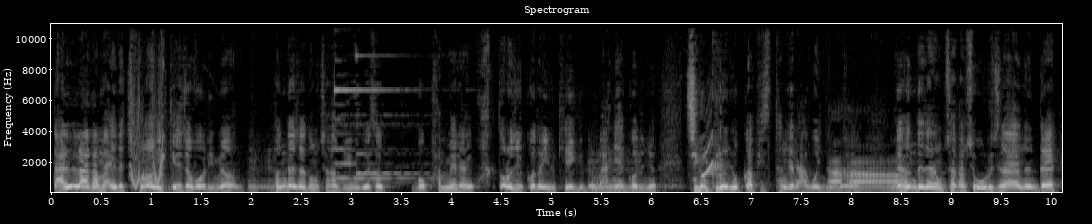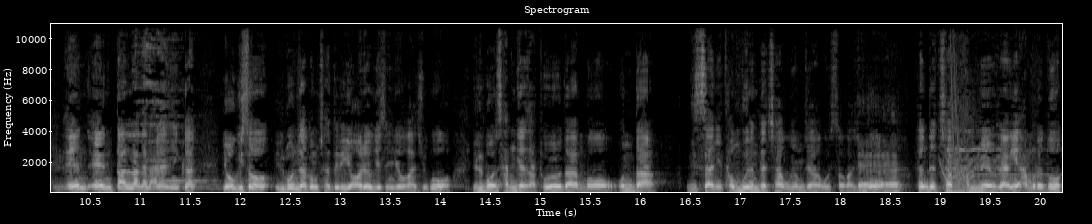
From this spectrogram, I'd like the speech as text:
달러가 만약에 1,000원이 깨져버리면 현대자동차가 미국에서 뭐 판매량이 확 떨어질 거다 이렇게 얘기를 많이 했거든요. 지금 그런 효과 비슷한 게 나고 있는 거예요. 아하. 그러니까 현대자동차 값이 오르진 않았는데 N, N 달러가 나가니까 여기서 일본 자동차들이 여력이 생겨가지고 일본 3개사 도요다 뭐 혼다 닛산이 전부 현대차하고 경쟁하고 있어가지고 네. 현대차 판매량이 아무래도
